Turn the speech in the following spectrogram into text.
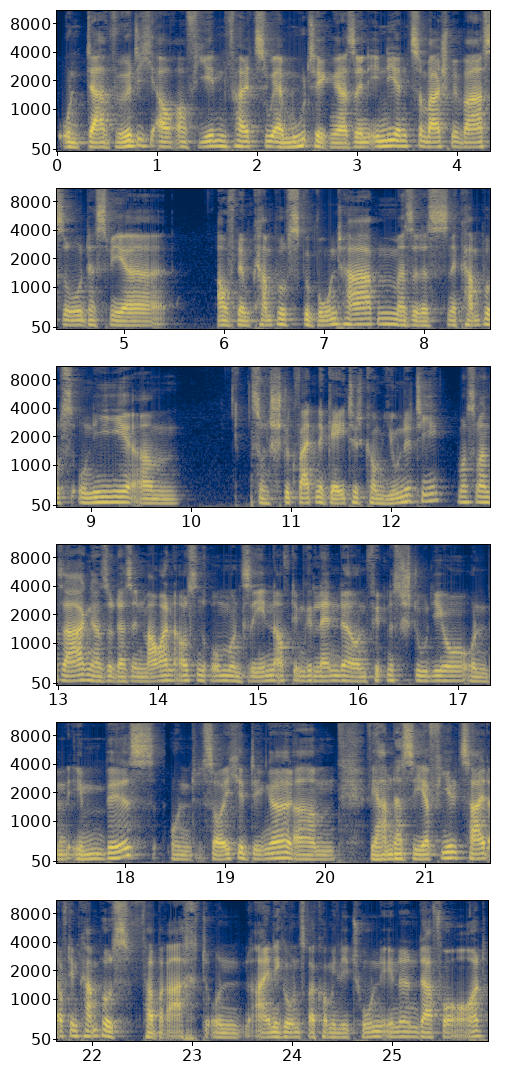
Und da würde ich auch auf jeden Fall zu ermutigen. Also in Indien zum Beispiel war es so, dass wir auf einem Campus gewohnt haben. Also das ist eine Campus-Uni. Ähm, so ein Stück weit eine gated Community, muss man sagen. Also da sind Mauern außenrum und Seen auf dem Gelände und Fitnessstudio und ein Imbiss und solche Dinge. Ähm, wir haben da sehr viel Zeit auf dem Campus verbracht und einige unserer KommilitonInnen da vor Ort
